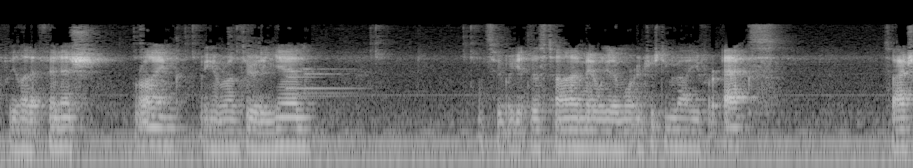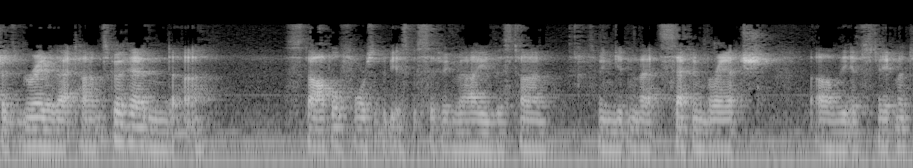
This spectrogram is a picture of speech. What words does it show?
If we let it finish running, we can run through it again. Let's see what we get this time. Maybe we'll get a more interesting value for x. So actually it's greater that time. Let's go ahead and uh, We'll force it to be a specific value this time so we can get into that second branch of the if statement.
